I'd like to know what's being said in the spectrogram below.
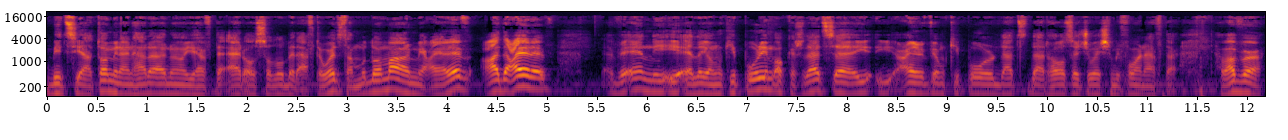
Bitziato minayin hara. know you have to add also a little bit afterwards. Tamud lomar mi'erev ad. Okay, so that's uh, Erev Yom Kippur. That's that whole situation before and after. However,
